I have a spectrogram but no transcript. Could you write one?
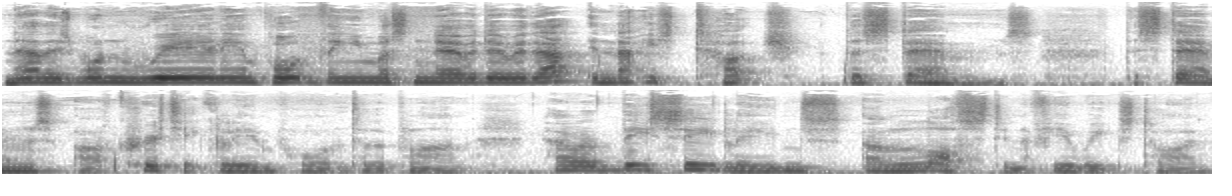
Now there's one really important thing you must never do with that and that is touch the stems. The stems are critically important to the plant. However, these seedlings are lost in a few weeks time.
